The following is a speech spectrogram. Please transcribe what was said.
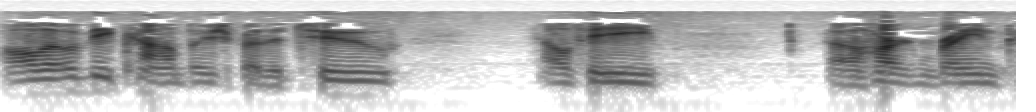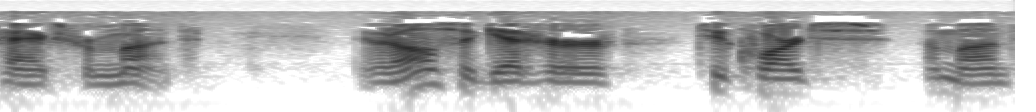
All that would be accomplished by the two healthy uh, heart and brain packs per month. It would also get her two quarts a month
